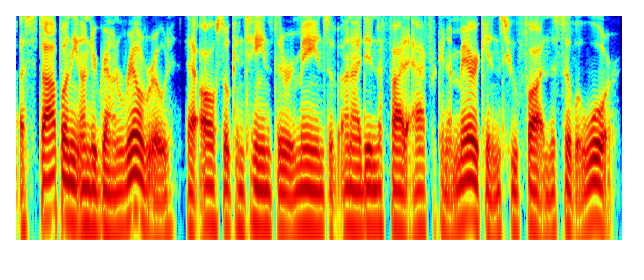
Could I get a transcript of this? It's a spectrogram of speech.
a stop on the Underground Railroad that also contains the remains of unidentified African Americans who fought in the Civil War.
